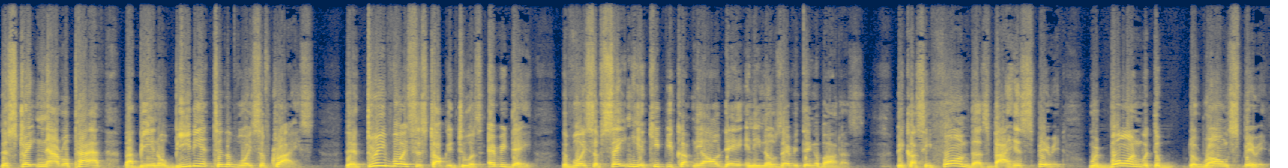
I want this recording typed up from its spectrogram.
the straight and narrow path by being obedient to the voice of Christ. There are three voices talking to us every day. The voice of Satan, he'll keep you company all day and he knows everything about us because he formed us by his spirit. We're born with the, the wrong spirit.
